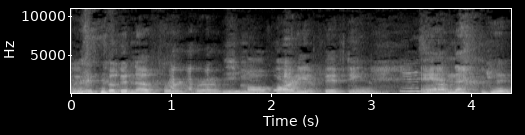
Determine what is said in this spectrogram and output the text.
we, we would cook enough for, for a small party of fifty, Yeah. And uh, Yeah.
